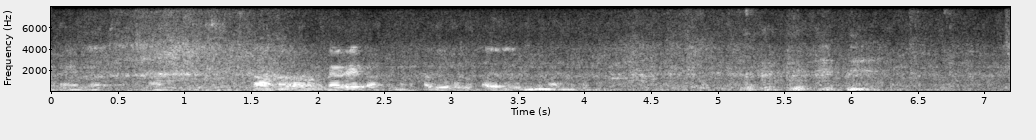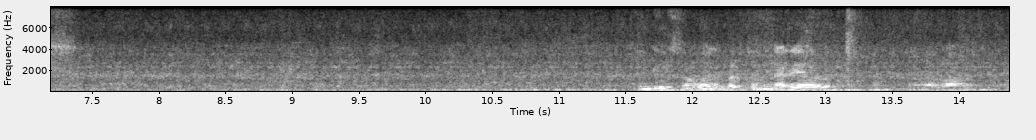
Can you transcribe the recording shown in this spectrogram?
நிறைய காட்டணும் அவங்க நிறைய பதினஞ்சு காட்டணும் இங்கிலீஷும் கொஞ்சம் படித்தோம்னா நிறையா வரும்.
